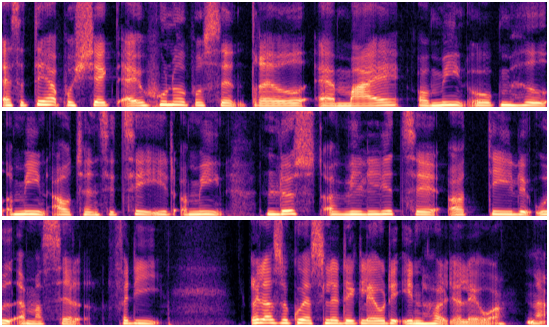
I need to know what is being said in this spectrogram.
altså det her projekt er jo 100% drevet af mig og min åbenhed og min autenticitet og min lyst og vilje til at dele ud af mig selv. Fordi ellers så kunne jeg slet ikke lave det indhold, jeg laver. Nej.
